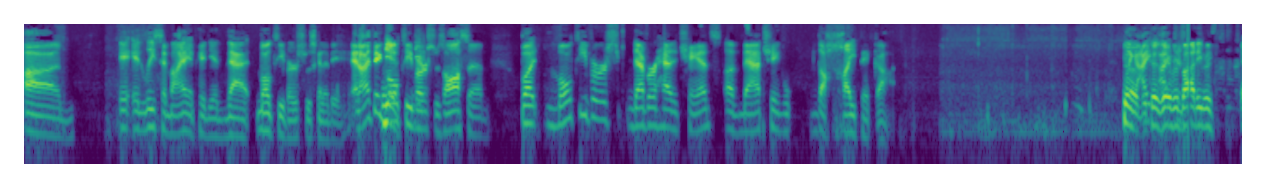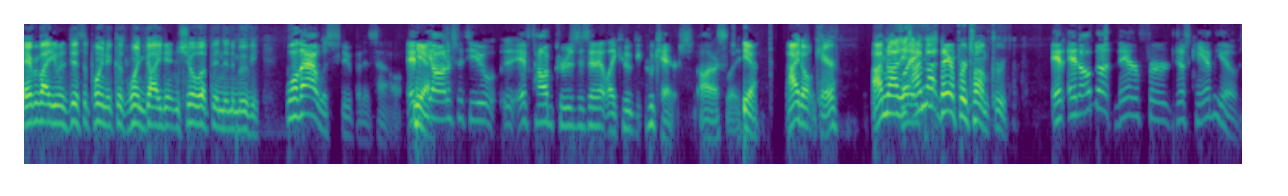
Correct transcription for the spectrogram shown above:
um, i- at least in my opinion, that multiverse was going to be, and I think Yeah. multiverse was awesome. But multiverse never had a chance of matching the hype it got. No, Like, because I just- everybody was everybody was disappointed because one guy didn't show up into the movie. Well, that was stupid as hell. And to be honest with you, if Tom Cruise is in it, like who who cares? Honestly, Yeah. I don't care. I'm not. Like- I'm not there for Tom Cruise. and and I'm not there for just cameos.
